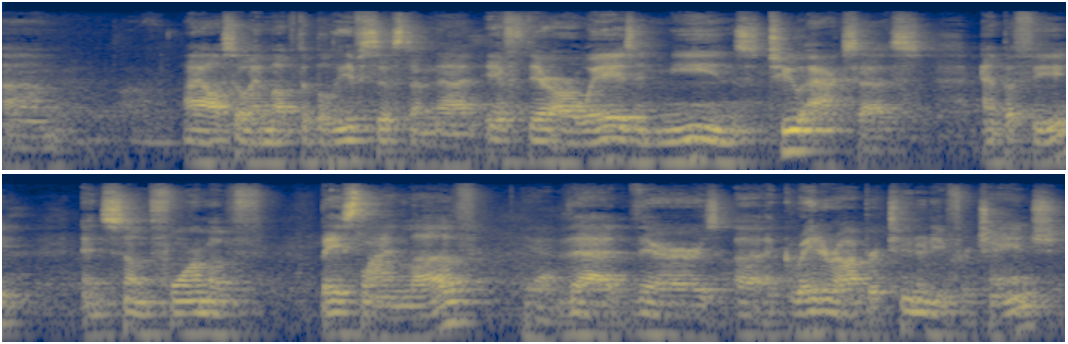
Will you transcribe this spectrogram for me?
Um, I also am of the belief system that if there are ways and means to access empathy and some form of baseline love, yeah. that there's a, a greater opportunity for change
